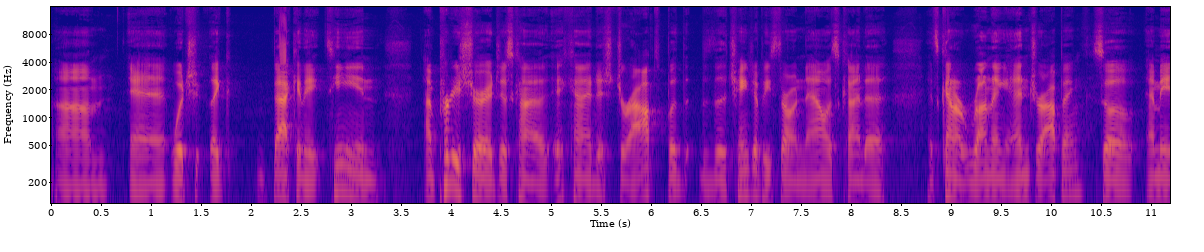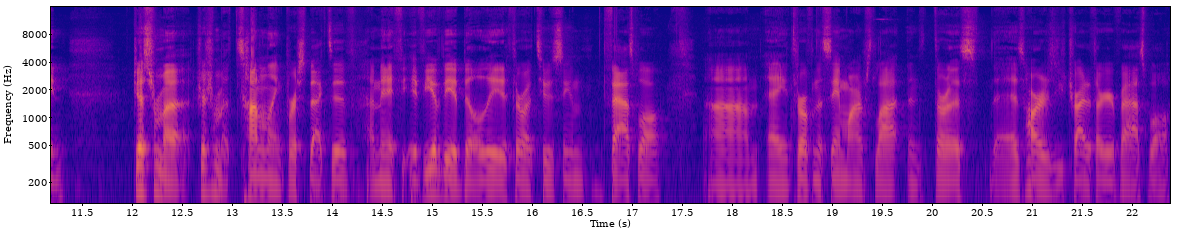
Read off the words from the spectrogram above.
um, and which like back in eighteen. I'm pretty sure it just kind of it kind of just dropped, but the, the changeup he's throwing now is kind of it's kind of running and dropping. So I mean, just from a just from a tunneling perspective, I mean, if if you have the ability to throw a two seam fastball, um, and you throw from the same arm slot and throw this as hard as you try to throw your fastball,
